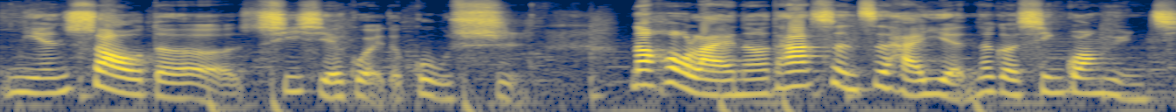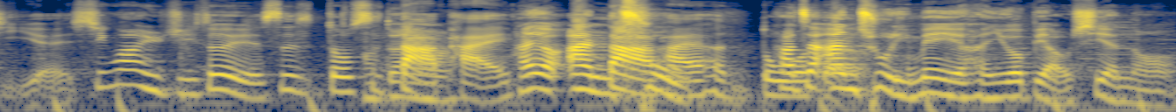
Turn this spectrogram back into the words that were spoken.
年少的吸血鬼的故事。那后来呢，他甚至还演那个《星光云集》，哎，《星光云集》这个也是都是大牌，哦啊、还有暗处大牌很多，他在暗处里面也很有表现哦。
